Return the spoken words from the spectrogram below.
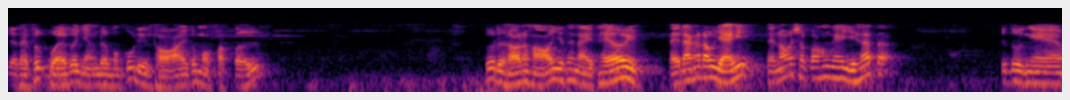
Thì thầy Phước Huệ có nhận được một cú điện thoại của một Phật tử. Cú điện thoại nó hỏi như thế này, thầy ơi, thầy đang ở đâu vậy? Thầy nói sao con không nghe gì hết á? Chúng tôi nghe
